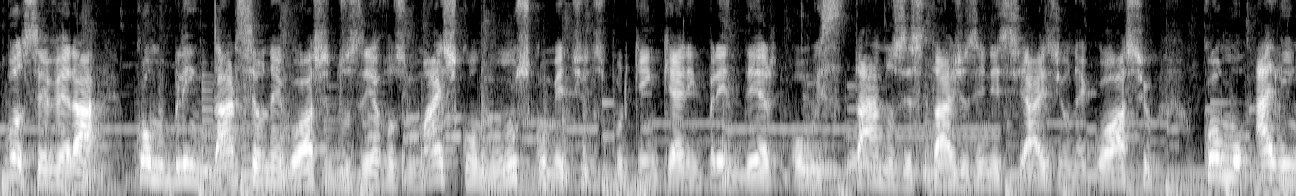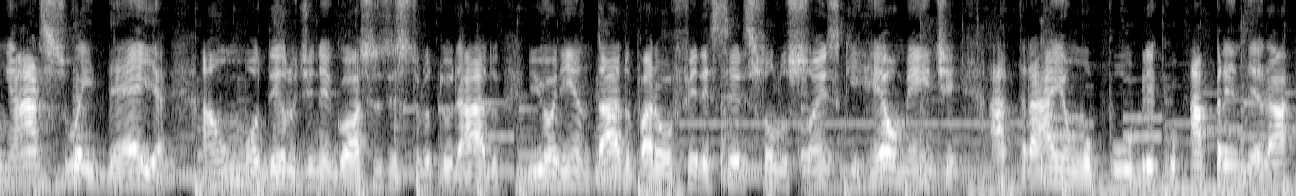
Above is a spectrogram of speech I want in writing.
você verá como blindar seu negócio dos erros mais comuns cometidos por quem quer empreender ou está nos estágios iniciais de um negócio, como alinhar sua ideia a um modelo de negócios estruturado e orientado para oferecer soluções que realmente atraiam o público, aprenderá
